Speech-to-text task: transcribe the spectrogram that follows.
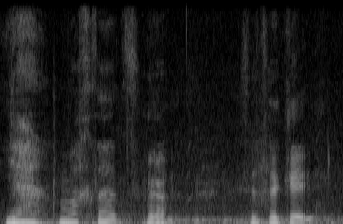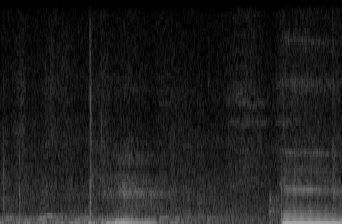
Ja, mag dat? Ja. Is het oké? Eh.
